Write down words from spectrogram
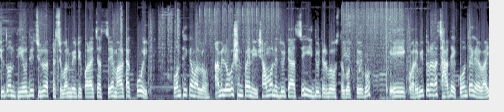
চুতন দিয়েও দিয়েছিল, একটা সুপার মেডি করা চাচ্ছে মালটা কই? কোন থেকে মারলো। আমি লোকেশন পাইনি। সামনে দুইটা আছে, এই দুইটার ব্যবস্থা করতে হইব। এই ঘরের ভিতরে না ছাদে, কোন জায়গায় ভাই?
